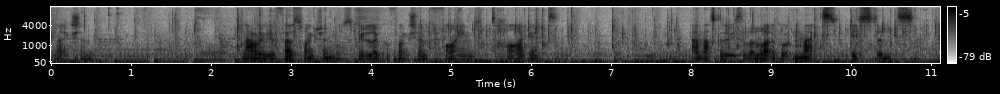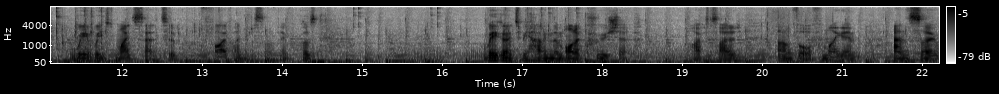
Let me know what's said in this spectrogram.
connection. Now we do the first function, which is going to be local function find target. And that's going to be so the local max distance, we, we might set to 500 or something, because we're going to be having them on a cruise ship, I've decided, um, for, for my game. And so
